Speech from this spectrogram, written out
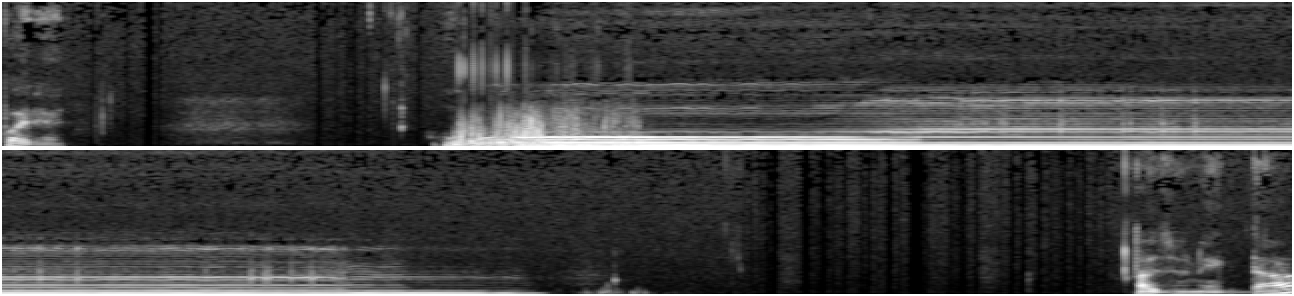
परत अजून एकदा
